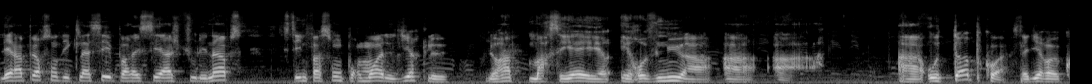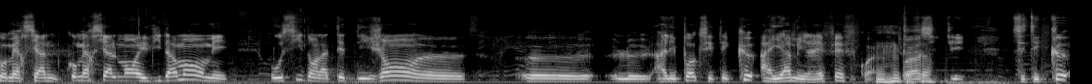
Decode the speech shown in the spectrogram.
les rappeurs sont déclassés par SCH tous les naps. C'était une façon pour moi de dire que le, le rap marseillais est, est revenu à, à, à- à- au top, quoi. C'est-à-dire euh, commercial, commercialement, évidemment, mais aussi dans la tête des gens. euh, euh, le, à l'époque, c'était que IAM et la FF, quoi. Mhm, c'était, que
